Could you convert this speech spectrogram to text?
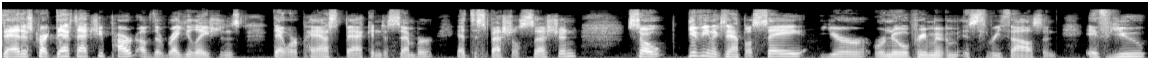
That is correct. That's actually part of the regulations that were passed back in December at the special session. So, give you an example. Say your renewal premium is 3000. If you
